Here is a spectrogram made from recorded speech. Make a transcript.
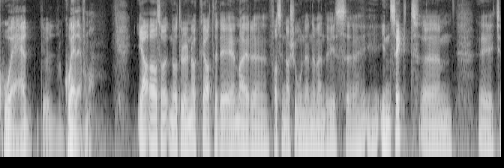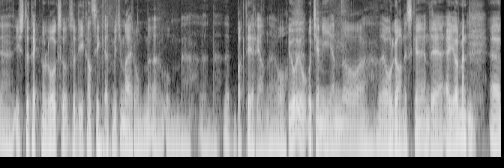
hva, er, hva er det for noe? Ja, altså, nå tror jeg nok at det er mer eh, fascinasjon enn nødvendigvis eh, innsikt. Um, jeg er ikke ysteteknolog, så, så de kan sikkert mye mer om, eh, om bakteriene og, Jo, jo. og kjemien og det organiske enn det jeg gjør. Men eh,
